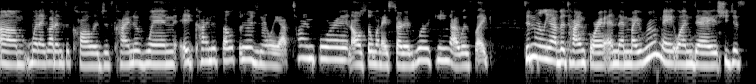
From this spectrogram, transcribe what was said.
um, when I got into college is kind of when it kind of fell through. I didn't really have time for it. And also when I started working, I was like, didn't really have the time for it. And then my roommate one day, she just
